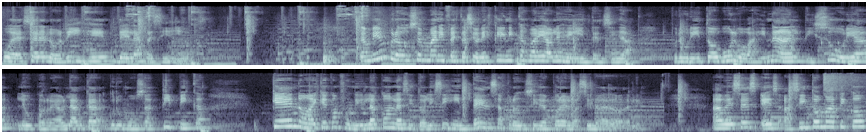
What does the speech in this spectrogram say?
puede ser el origen de las recidivas. También producen manifestaciones clínicas variables en intensidad. Prurito bulbo vaginal, tisuria, leucorrea blanca grumosa típica, que no hay que confundirla con la citólisis intensa producida por el bacilo de Doderlin a veces es asintomático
